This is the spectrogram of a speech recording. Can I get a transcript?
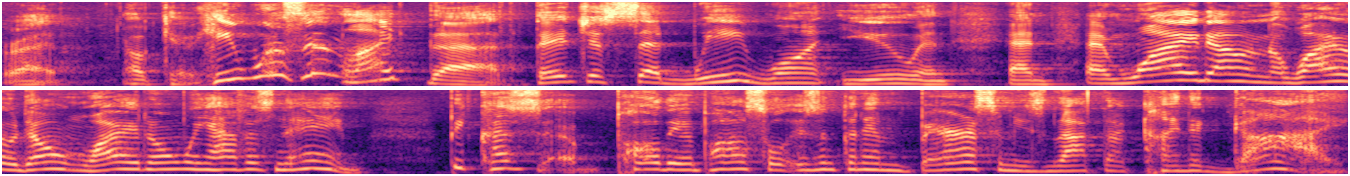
right? Okay, he wasn't like that. They just said, "We want you," and and and why don't why don't why don't we have his name? Because uh, Paul the apostle isn't going to embarrass him. He's not that kind of guy.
